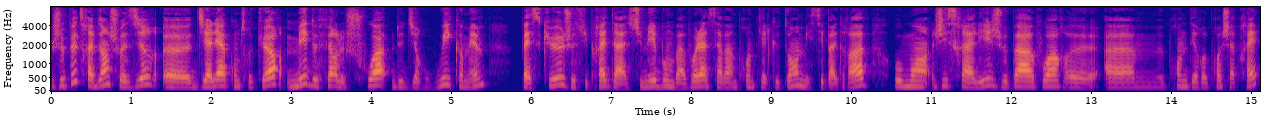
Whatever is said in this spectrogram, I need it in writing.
Je peux très bien choisir d'y aller à contre-coeur, mais de faire le choix de dire oui quand même, parce que je suis prête à assumer, bon bah voilà, ça va me prendre quelques temps, mais c'est pas grave, au moins j'y serai allée, je veux pas avoir à me prendre des reproches après.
